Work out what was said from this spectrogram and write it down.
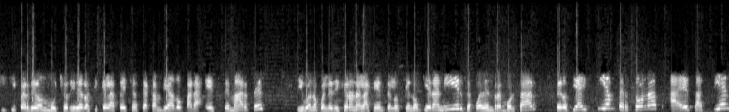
y sí perdieron mucho dinero, así que la fecha se ha cambiado para este martes y bueno, pues le dijeron a la gente, los que no quieran ir se pueden reembolsar, pero si hay 100 personas, a esas 100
